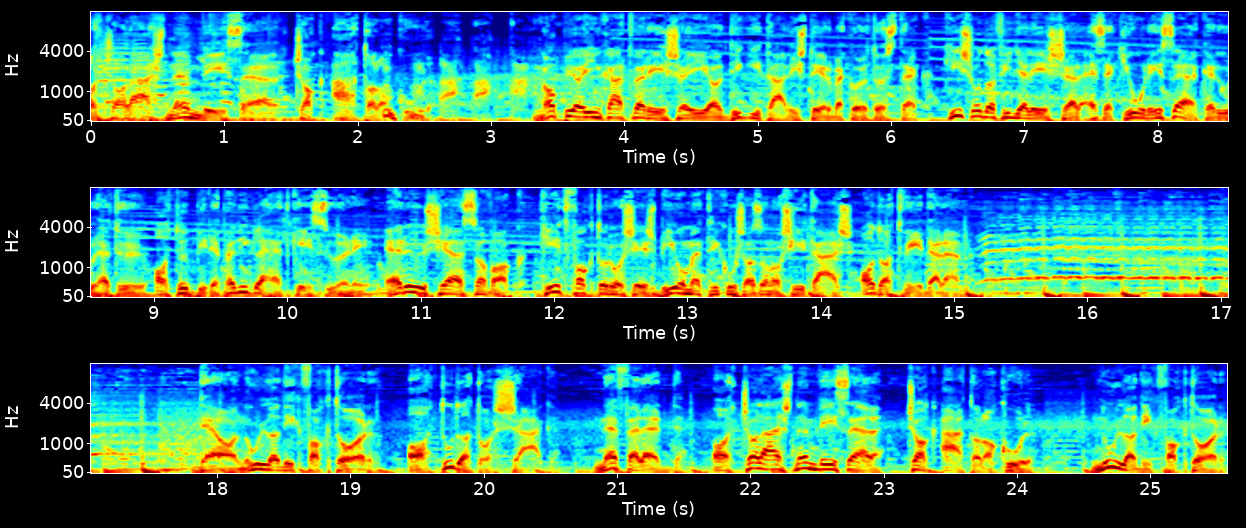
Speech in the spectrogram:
A csalás nem vészel, csak átalakul. Napjaink átverései a digitális térbe költöztek. Kis odafigyeléssel ezek jó része elkerülhető, a többire pedig lehet készülni. Erős jelszavak, kétfaktoros és biometrikus azonosítás, adatvédelem. De a nulladik faktor a tudatosság. Ne feledd, a csalás nem vészel, csak átalakul. Nulladik faktor.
